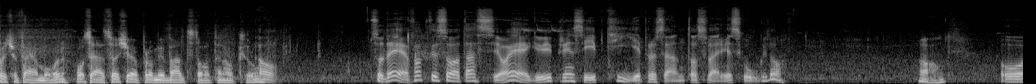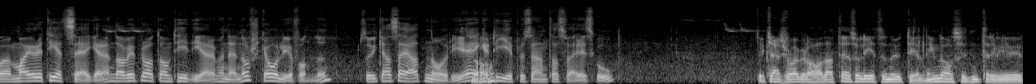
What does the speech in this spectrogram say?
på 25 år och sen så köper de i baltstaten också. Ja. Så det är faktiskt så att SCA äger i princip 10 procent av Sveriges skog idag. Ja. Och majoritetsägaren, det har vi pratat om tidigare, men det är norska oljefonden. Så vi kan säga att Norge äger ja. 10 procent av Sveriges skog. Du kanske var glad att det är så liten utdelning då så att inte vi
